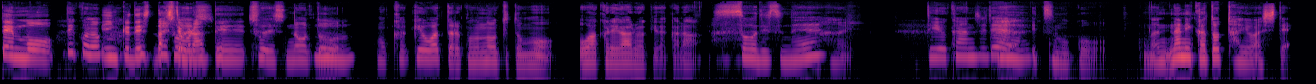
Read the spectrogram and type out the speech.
ペンもでこのインクで出してもらって。そうです。ノート、うん。もう書き終わったらこのノートともうお別れがあるわけだから、そうですね。はい、っていう感じで、はい。い、つもこうな何かと対話して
